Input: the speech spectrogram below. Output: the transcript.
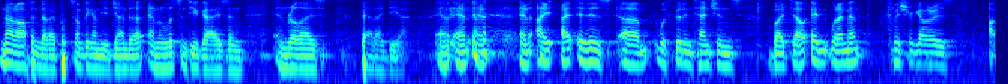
Not often that I put something on the agenda and listen to you guys and, and realize, bad idea. And, and, and, and I, I, it is um, with good intentions, but, uh, and what I meant, Commissioner Geller, is I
